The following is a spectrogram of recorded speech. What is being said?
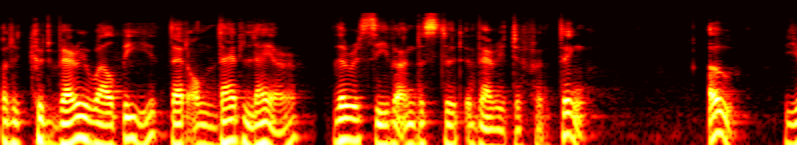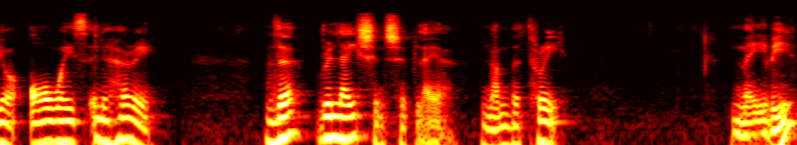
But it could very well be that on that layer the receiver understood a very different thing. Oh, you're always in a hurry. The relationship layer, number three. Maybe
